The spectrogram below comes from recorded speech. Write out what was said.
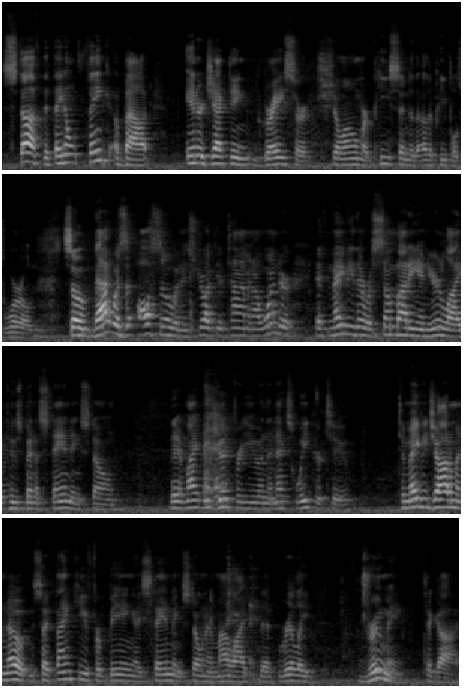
stuff that they don't think about interjecting grace or shalom or peace into the other people's world. So that was also an instructive time. And I wonder if maybe there was somebody in your life who's been a standing stone that it might be good for you in the next week or two to maybe jot them a note and say, Thank you for being a standing stone in my life that really drew me to God.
